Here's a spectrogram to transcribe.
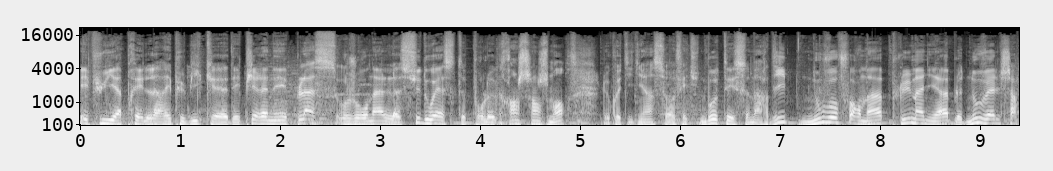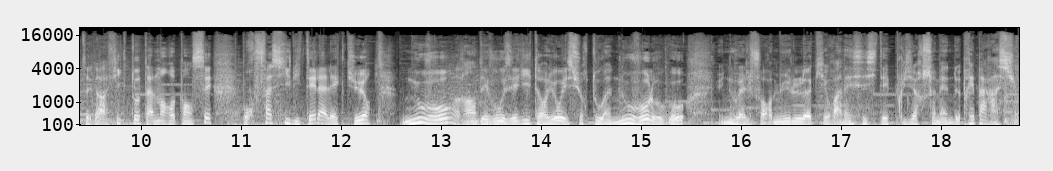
Et puis après la République des Pyrénées, place au journal Sud-Ouest pour le grand changement. Le quotidien se refait une beauté ce mardi. Nouveau format, plus maniable, nouvelle charte graphique totalement repensée pour faciliter la lecture. Nouveaux rendez-vous éditoriaux et surtout un nouveau logo. Une nouvelle formule qui aura nécessité plusieurs semaines de préparation.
